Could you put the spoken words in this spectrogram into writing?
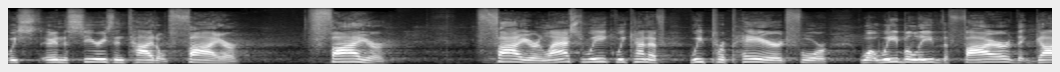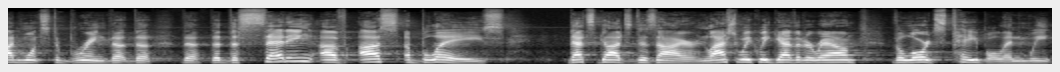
we are in a series entitled Fire. Fire. Fire. Last week we kind of we prepared for what we believe the fire that God wants to bring, the, the, the, the, the setting of us ablaze. That's God's desire. And last week we gathered around the Lord's table and we,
